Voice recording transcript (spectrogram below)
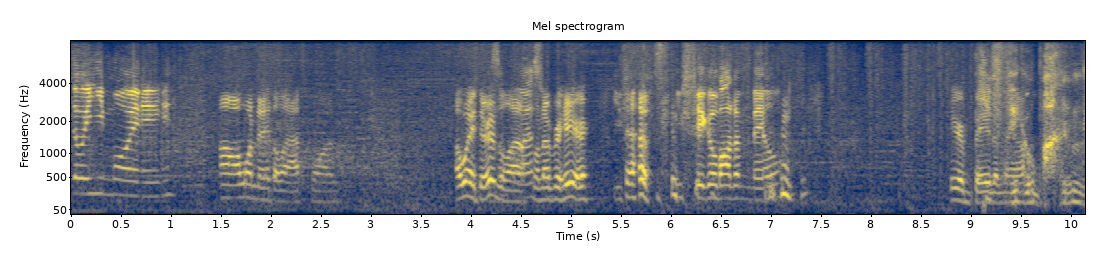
Dohimoy. Oh, I wanted to hit the last one. Oh wait, there is a last, last one one? over here. You, Yes. you figgle bottom male. You're a beta Figgle man. bottom.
